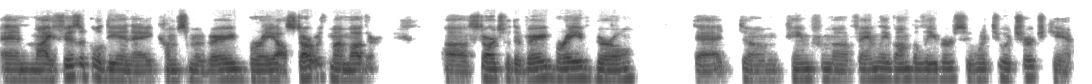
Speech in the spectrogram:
and my physical DNA comes from a very brave. I'll start with my mother. Uh, starts with a very brave girl that um, came from a family of unbelievers who went to a church camp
